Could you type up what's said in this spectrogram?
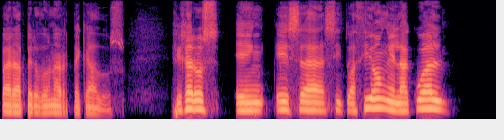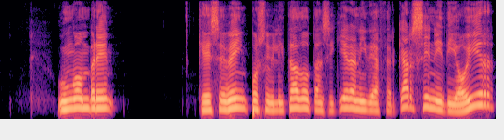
para perdonar pecados. Fijaros en esa situación en la cual un hombre que se ve imposibilitado tan siquiera ni de acercarse ni de oír,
